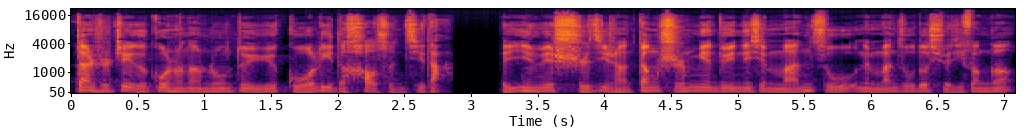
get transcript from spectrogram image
但是这个过程当中，对于国力的耗损极大。因为实际上，当时面对那些蛮族，那蛮族都血气方刚，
